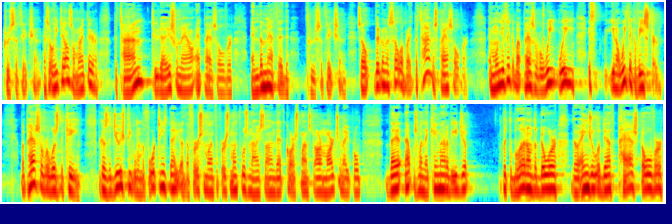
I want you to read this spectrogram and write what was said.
crucifixion. And so he tells them right there the time, two days from now at Passover, and the method, crucifixion. So they're going to celebrate. The time is Passover. And when you think about Passover, we, we, it's, you know, we think of Easter. But Passover was the key because the Jewish people on the 14th day of the first month, the first month was Nisan, that corresponds to our March and April. That, that was when they came out of Egypt, put the blood on the door. The angel of death passed over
